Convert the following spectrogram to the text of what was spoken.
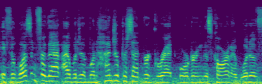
if it wasn't for that I would have 100% regret ordering this car. And I would have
